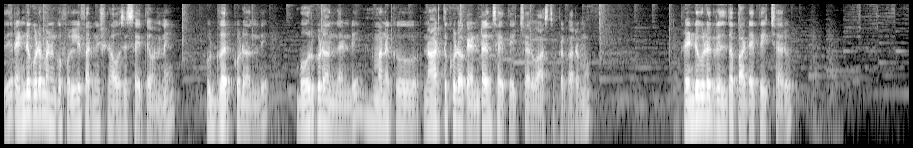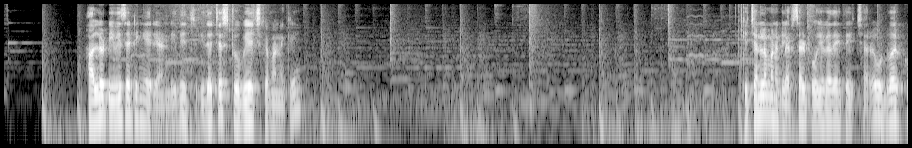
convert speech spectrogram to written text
ఇది. రెండు కూడా మనకు ఫుల్లీ ఫర్నిష్డ్ హౌసెస్ అయితే ఉన్నాయి. వుడ్ వర్క్ కూడా ఉంది. బోర్ కూడా ఉందండి. మనకు నార్త్ కూడా ఒక ఎంట్రన్స్ అయితే ఇచ్చారు వాస్తు ప్రకారము. రెండు కూడా గ్రిల్తో పాటు అయితే ఇచ్చారు. హాల్లో టీవీ సెట్టింగ్ ఏరియా అండి. ఇది ఇది వచ్చేసి టూ బిహెచ్కే మనకి. కిచెన్లో మనకి లెఫ్ట్ సైడ్ పూజ గది అయితే ఇచ్చారు. వుడ్ వర్క్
